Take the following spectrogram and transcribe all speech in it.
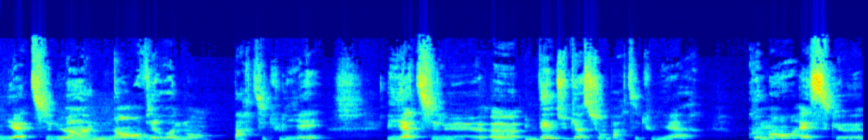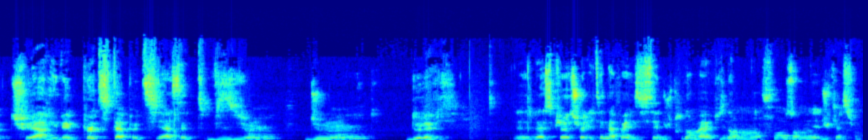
Y a-t-il eu un environnement particulier? Y a-t-il eu euh, une éducation particulière? Comment est-ce que tu es arrivé petit à petit à cette vision du monde, de la vie? La spiritualité n'a pas existé du tout dans ma vie, dans mon enfance, dans mon éducation.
